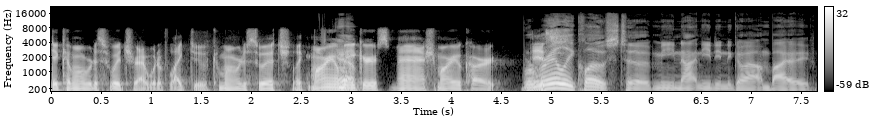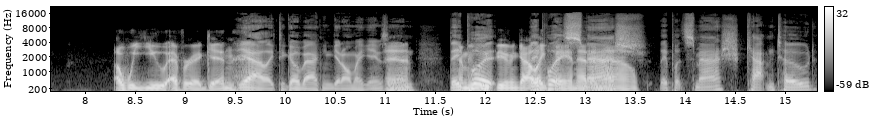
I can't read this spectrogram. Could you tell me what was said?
to come over to Switch, or I would have liked to have come over to Switch, like Mario Yeah. Maker, Smash, Mario Kart. we're This- really close to me not needing to go out and buy a Wii U ever again. Yeah, like to go back and get all my games Yeah. again. They I mean, put even got, like, Bayonetta Smash, now. They put Smash, Captain Toad.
